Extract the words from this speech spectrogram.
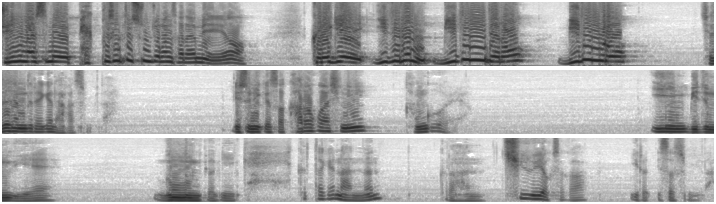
주님의 말씀에 100% 순종한 사람이에요. 그러기에 이들은 믿음대로, 믿음으로 제사장들에게 나갔습니다. 예수님께서 가라고 하시니 간 거예요. 이 믿음 위에 문둥병이 깨끗하게 낫는 그러한 치유의 역사가 있었습니다.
